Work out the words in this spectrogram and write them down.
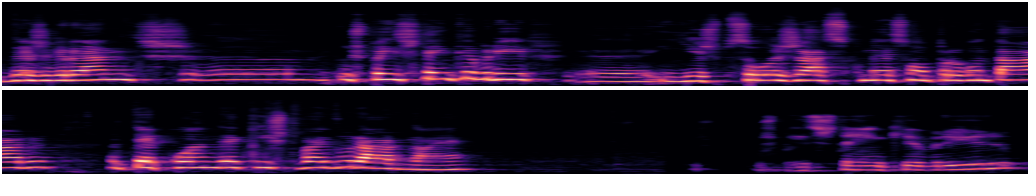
das grandes, uh, os países têm que abrir. Uh, e as pessoas já se começam a perguntar até quando é que isto vai durar, não é? Os países têm que abrir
